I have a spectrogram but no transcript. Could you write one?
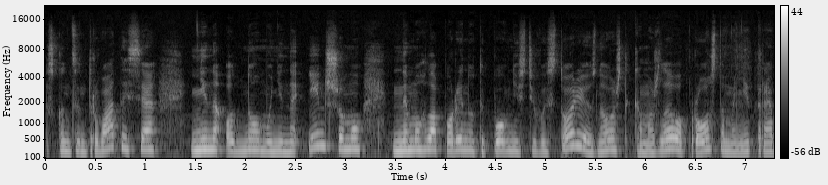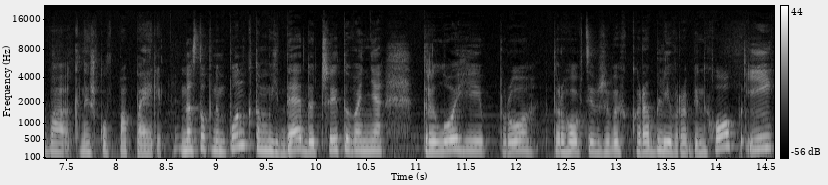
сконцентруватися ні на одному, ні на іншому, не могла поринути повністю в історію. Знову ж таки, можливо, просто мені треба книжку в папері. Наступним пунктом йде дочитування трилогії про торговців живих кораблів Робін Хоп. І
